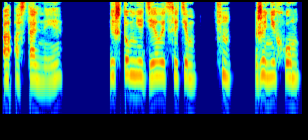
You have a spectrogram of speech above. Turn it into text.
а остальные? И что мне делать с этим, хм, женихом?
